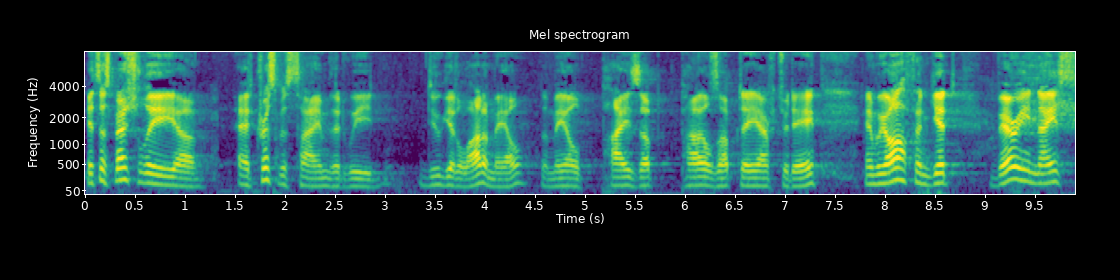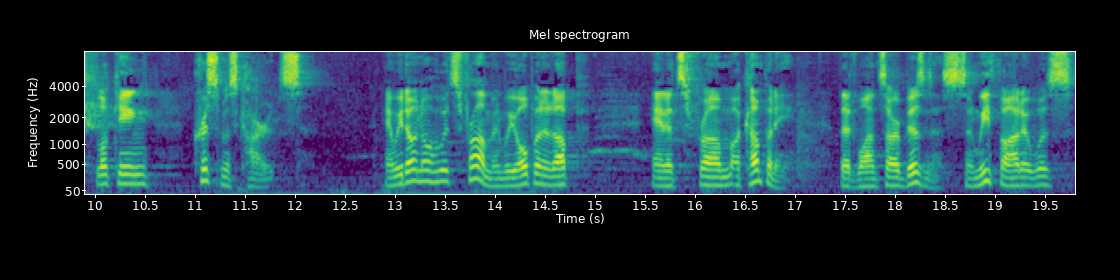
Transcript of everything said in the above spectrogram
It's especially uh, at Christmas time that we do get a lot of mail. The mail piles up, piles up day after day. And we often get very nice looking Christmas cards. And we don't know who it's from. And we open it up, and it's from a company that wants our business. And we thought it was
